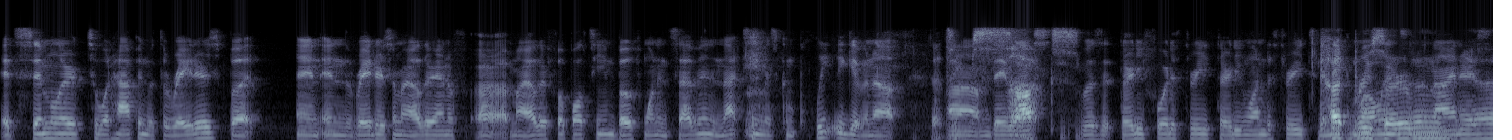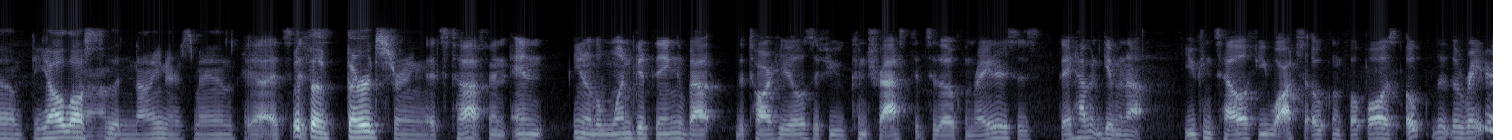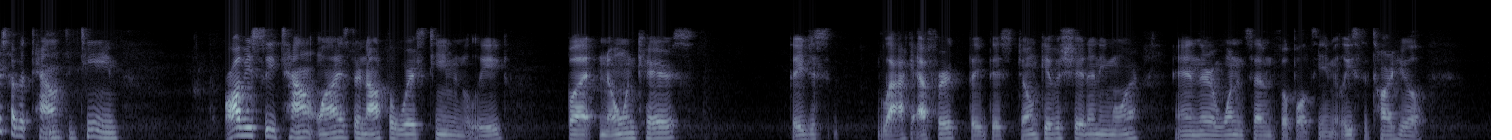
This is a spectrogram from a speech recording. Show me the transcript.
It's similar to what happened with the Raiders, but and and the Raiders are my other uh, my other football team, both one and seven, and that team has completely given up. That Um, they lost was it 34 to 3, 31 to 3 to Cut Nick Bruce Mullens and the Niners. Yeah, y'all lost Um, to the Niners, man. Yeah, it's With it's, the third string. it's tough and and you know the one good thing about the Tar Heels if you contrast it to the Oakland Raiders is they haven't given up. You can tell if you watch the Oakland football is Oak the, the Raiders have a talented team. Obviously talent wise they're not the worst team in the league, but no one cares. They just lack effort. They just don't give a shit anymore and they're a 1 and 7 football team, at least the Tar Heel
